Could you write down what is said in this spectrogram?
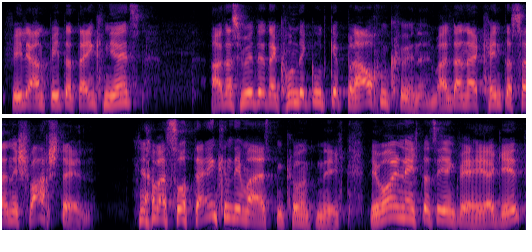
viele Anbieter denken jetzt, ah, das würde der Kunde gut gebrauchen können, weil dann erkennt er seine Schwachstellen. Ja, aber so denken die meisten Kunden nicht. Die wollen nicht, dass irgendwer hergeht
